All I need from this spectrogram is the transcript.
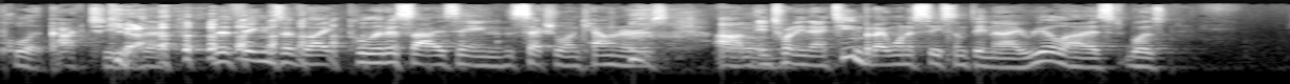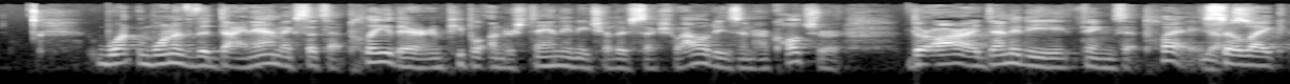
pull it back to Yeah. the, the things of like politicizing sexual encounters um, in 2019. But I want to say something that I realized was. One, one of the dynamics that's at play there in people understanding each other's sexualities in our culture, there are identity things at play. Yes. So, like,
